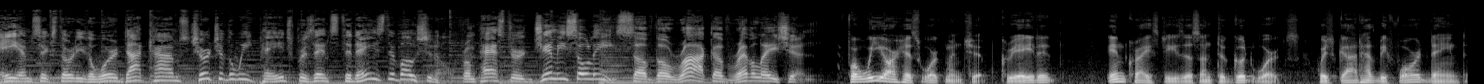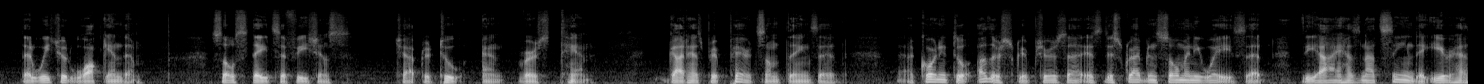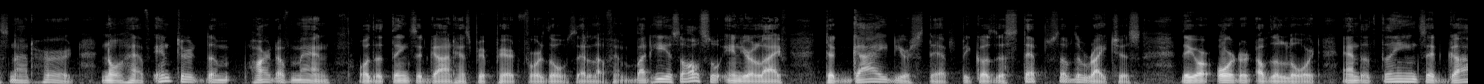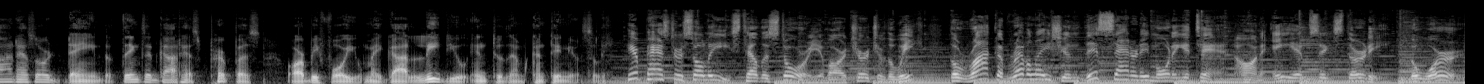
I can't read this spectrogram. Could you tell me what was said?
AM630TheWord.com's Church of the Week page presents today's devotional from Pastor Jimmy Solis of the Rock of Revelation. For we are his workmanship, created in Christ Jesus unto good works, which God hath before ordained that we should walk in them. So states Ephesians chapter 2 and verse 10. God has prepared some things that, according to other scriptures, uh, it's described in so many ways that the eye has not seen, the ear has not heard, nor have entered the heart of man, or the things that God has prepared for those that love him. But he is also in your life to guide your steps, because the steps of the righteous, they are ordered of the Lord, and the things that God has ordained, the things that God has purposed, are before you. May God lead you into them continuously. Hear Pastor Solis tell the story of our Church of the Week, the Rock of Revelation, this Saturday morning at 10 on AM 630. The Word.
